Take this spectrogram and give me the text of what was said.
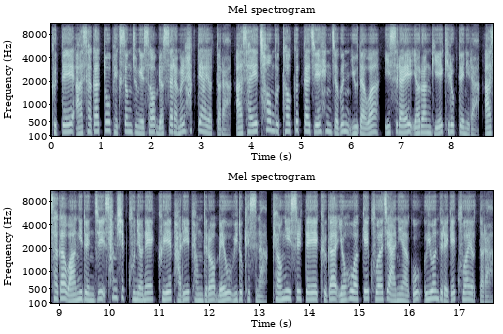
그때에 아사가 또 백성 중에서 몇 사람을 학대하였더라. 아사의 처음부터 끝까지의 행적은 유다와 이스라엘 열왕기에 기록되니라. 아사가 왕이 된 지 39년에 그의 발이 병들어 매우 위독했으나 병이 있을 때에 그가 여호와께 구하지 아니하고 의원들에게 구하였더라.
